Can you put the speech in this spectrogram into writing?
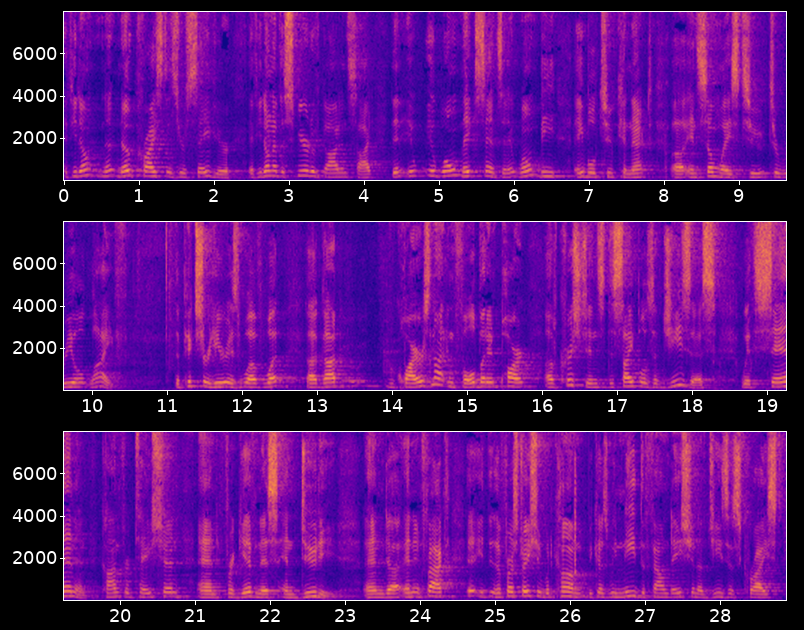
if you don't know Christ as your Savior. If you don't have the Spirit of God inside, then it, it won't make sense and it won't be able to connect uh, in some ways to, to real life. The picture here is of what uh, God requires, not in full, but in part, of Christians, disciples of Jesus, with sin and confrontation and forgiveness and duty. And, uh, and in fact, it, the frustration would come because we need the foundation of Jesus Christ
